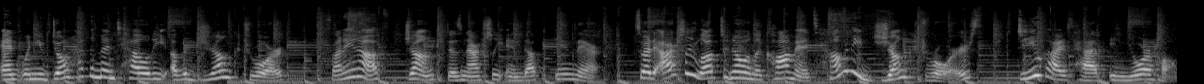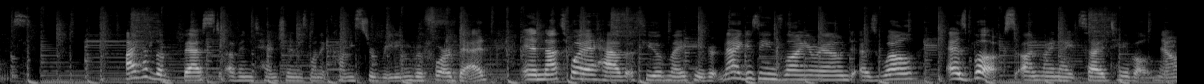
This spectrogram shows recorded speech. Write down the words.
And when you don't have the mentality of a junk drawer, funny enough, junk doesn't actually end up in there. So I'd actually love to know in the comments, how many junk drawers do you guys have in your homes? I have the best of intentions when it comes to reading before bed, and that's why I have a few of my favorite magazines lying around as well as books on my nightside table. Now,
